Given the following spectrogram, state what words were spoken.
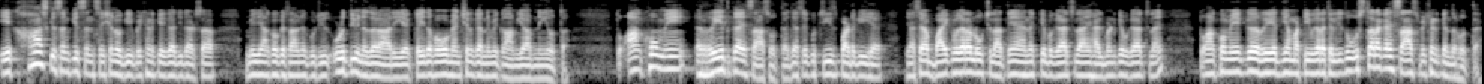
एक ख़ास किस्म की सेंसेशन होगी पेशेंट कहेगा जी डॉक्टर साहब। मेरी आँखों के सामने कुछ चीज़ उड़ती हुई नज़र आ रही है। कई दफ़ा वो मेंशन करने में कामयाब नहीं होता। तो आँखों में रेत का एहसास होता है। जैसे कुछ चीज़ पड़ गई है। जैसे आप बाइक वगैरह लोग चलाते हैं, ऐनक के बगैर चलाएँ हेलमेट के बगैर चलाएँ तो आँखों में एक रेत या मट्टी वगैरह चली तो उस तरह का एहसास पेशेंट के अंदर होता है।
